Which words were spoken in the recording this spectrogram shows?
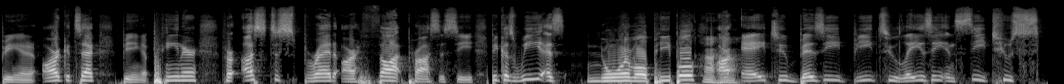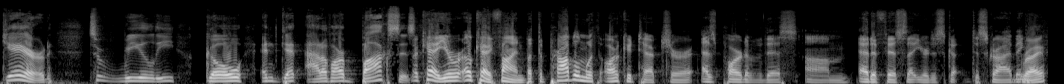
being an architect, being a painter, for us to spread our thought processes because we as normal people are a too busy, b too lazy, and c too scared to really go and get out of our boxes. Okay, you're okay, fine. But the problem with architecture as part of this um, edifice that you're descri- describing, Right.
